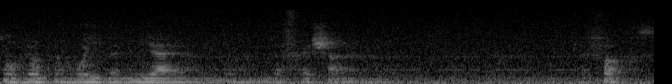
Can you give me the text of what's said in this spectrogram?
Si on veut, envoyer de la lumière, de la fraîcheur, de la force,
